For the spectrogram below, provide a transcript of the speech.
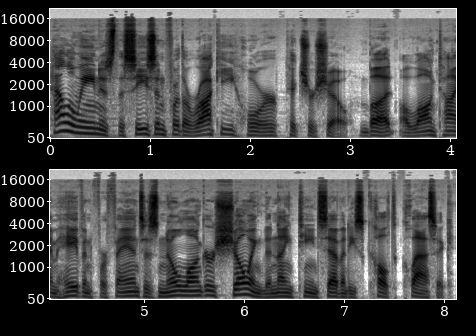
Halloween is the season for the Rocky Horror Picture Show, but a longtime haven for fans is no longer showing the 1970s cult classic.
